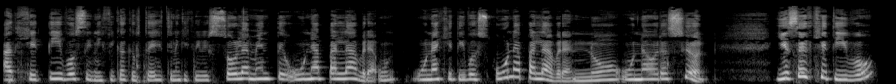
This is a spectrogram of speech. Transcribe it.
Adjetivo significa que ustedes tienen que escribir solamente una palabra. Un, adjetivo es una palabra, no una oración. Y ese adjetivo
